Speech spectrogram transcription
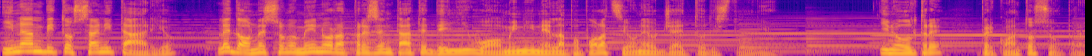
In ambito sanitario, le donne sono meno rappresentate degli uomini nella popolazione oggetto di studio. Inoltre, per quanto sopra,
